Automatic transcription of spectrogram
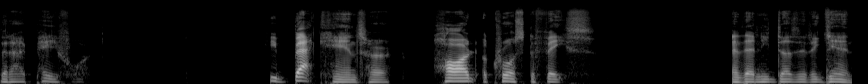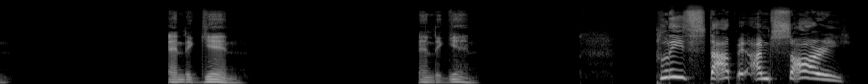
that I pay for. He backhands her hard across the face. And then he does it again. And again. And again. Please stop it. I'm sorry.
